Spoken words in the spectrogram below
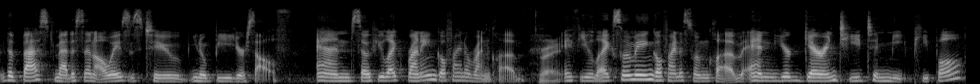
the best medicine always is to you know be yourself. And so if you like running, go find a run club. Right. If you like swimming, go find a swim club, and you're guaranteed to meet people.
